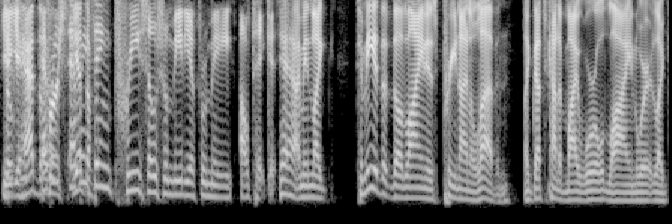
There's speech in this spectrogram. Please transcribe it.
you, so you had the Every- first. You had the, everything pre social media for me, I'll take it. yeah, I mean, like, to me, the, the line is pre 9 11. Like, that's kind of my world line where, like,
